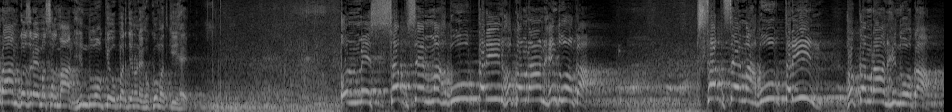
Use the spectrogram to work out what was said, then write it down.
حکمران گزرے مسلمان ہندوؤں کے اوپر جنہوں نے حکومت کی ہے۔ ان میں سب سے محبوب ترین حکمران ہندوؤں کا۔ سب سے محبوب ترین حکمران ہندوؤں کا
